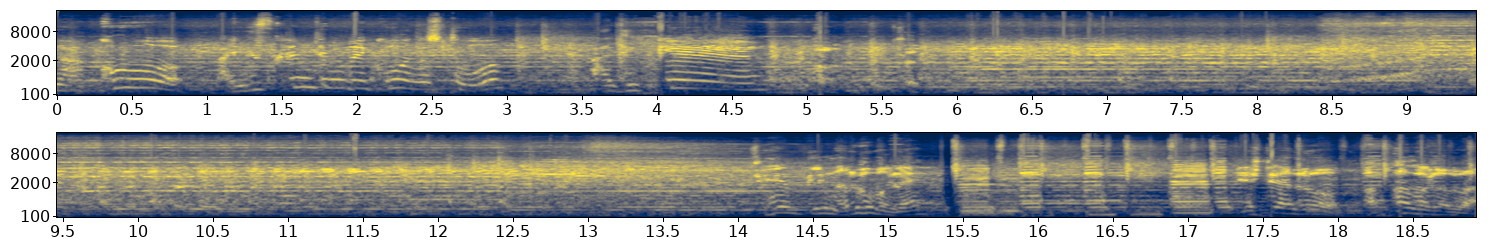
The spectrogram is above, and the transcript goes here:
ಯಾಕೋ ಐಸ್ ಕ್ರೀಮ್ ತಿನ್ಬೇಕು ಅನಿಸ್ತು ಅದಕ್ಕೆ ಎಷ್ಟೇ ಆದ್ರೂ ಅಪ್ಪ ಮಗಳಲ್ವಾ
